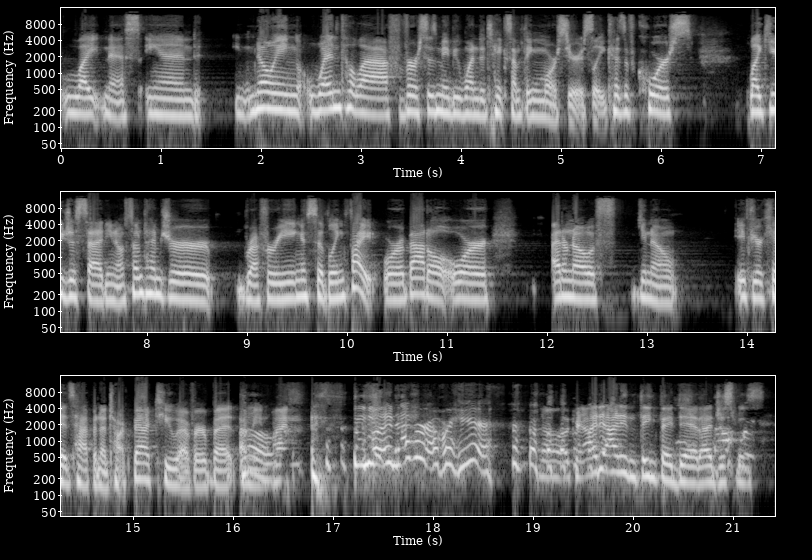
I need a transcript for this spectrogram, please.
lightness and knowing when to laugh versus maybe when to take something more seriously because of course like you just said, you know, sometimes you're refereeing a sibling fight or a battle or I don't know if, you know, if your kids happen to talk back to you ever, but I mean, mine, mine, never over here. no, okay. I, I didn't think they did. I just was.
